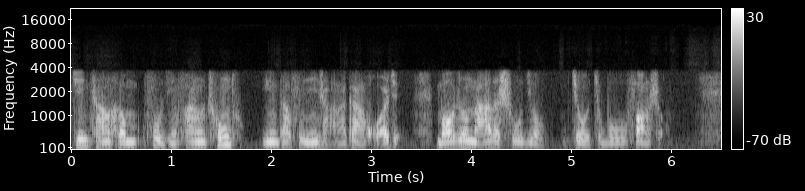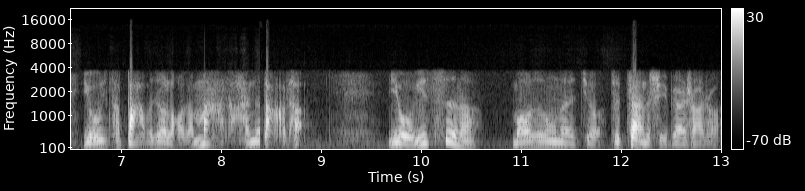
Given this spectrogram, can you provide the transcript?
经常和父亲发生冲突，因为他父亲想让他干活去，毛泽东拿着书就就就不放手。有他爸爸就老在骂他，还能打他。有一次呢，毛泽东呢就就站在水边上说：“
